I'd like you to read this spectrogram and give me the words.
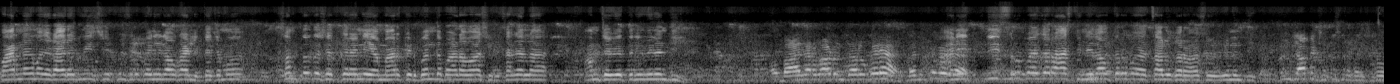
पार्नरमध्ये डायरेक्ट वीस एकवीस रुपयांनी लाव काढली. त्याच्यामुळं संतप्त शेतकऱ्यांनी या मार्केट बंद पाडावं अशी सगळ्याला आमच्या वेतनी विनंती. बाजार वाढून चालू करा. आणि तीस रुपये जर असतील निलाव तर चालू करावं असं विनंती. तीस हो.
